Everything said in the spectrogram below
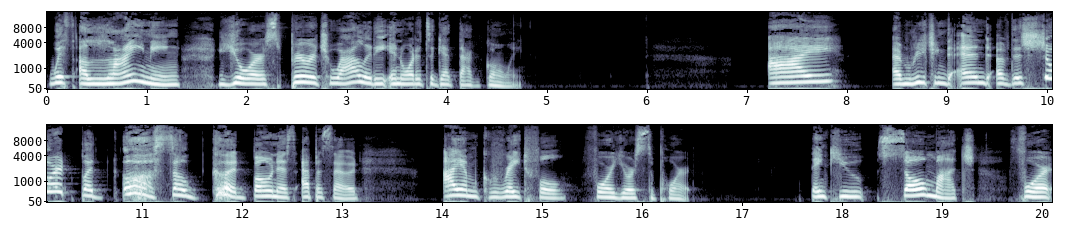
with aligning your spirituality in order to get that going. I am reaching the end of this short but oh so good bonus episode. I am grateful for your support. Thank you so much for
